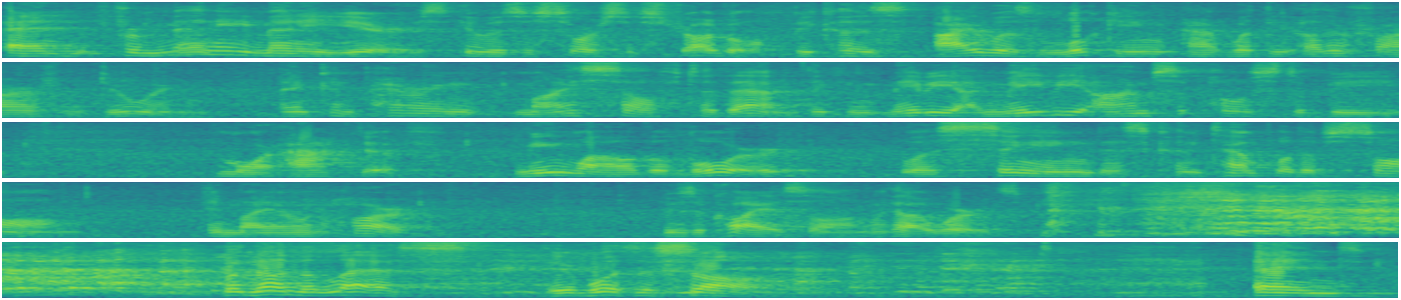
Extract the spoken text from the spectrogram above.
And for many, many years, it was a source of struggle because I was looking at what the other friars were doing and comparing myself to them, thinking maybe, maybe I'm supposed to be more active. Meanwhile, the Lord was singing this contemplative song in my own heart. It was a quiet song without words. but nonetheless, it was a song. And,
